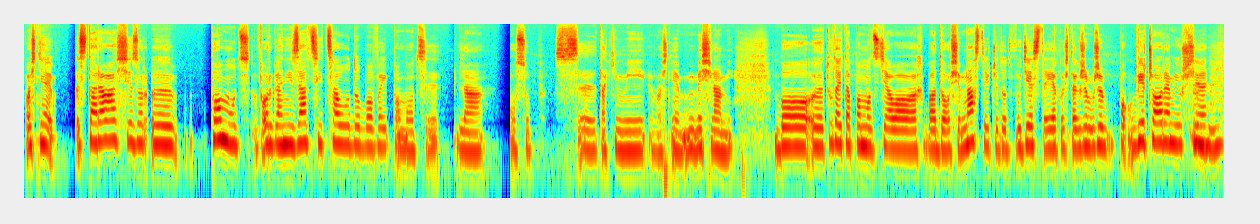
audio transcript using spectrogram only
właśnie starała się y, pomóc w organizacji całodobowej pomocy dla osób z takimi właśnie myślami. Bo e, tutaj ta pomoc działała chyba do 18 czy do 20, jakoś tak, że, że wieczorem już się, mhm.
